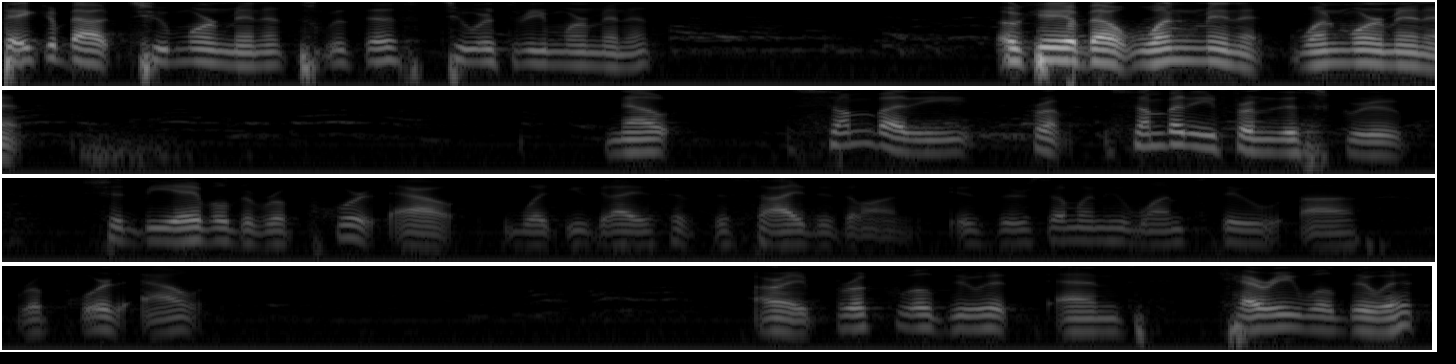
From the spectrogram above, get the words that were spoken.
take about two more minutes with this, two or three more minutes. Okay, about one minute, one more minute. Now, somebody from somebody from this group should be able to report out what you guys have decided on. Is there someone who wants to uh, report out? All right, Brooke will do it, and Kerry will do it.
